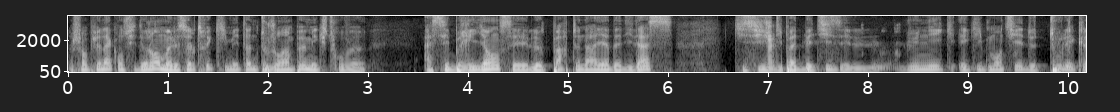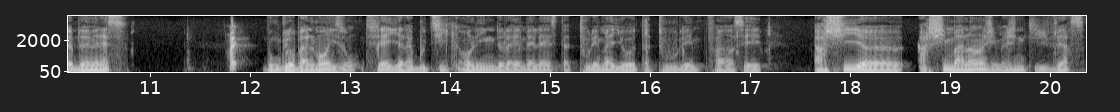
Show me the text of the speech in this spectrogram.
un championnat qu'on suit de loin. Moi, le seul truc qui m'étonne toujours un peu, mais que je trouve euh, assez brillant, c'est le partenariat d'Adidas, qui, si je dis pas de bêtises, est l'unique équipementier de tous les clubs de MLS. Ouais. Donc globalement, ils ont, tu sais, il y a la boutique en ligne de la MLS, tu as tous les maillots, tu as tous les. Enfin, c'est archi, euh, archi malin, j'imagine, qu'ils versent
